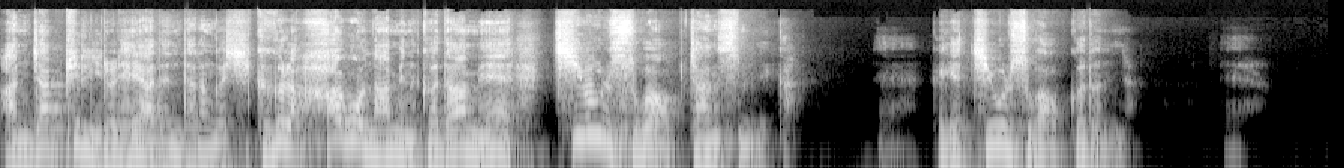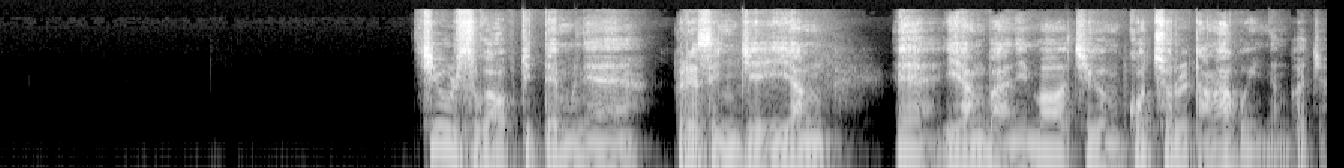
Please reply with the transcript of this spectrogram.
안 잡힐 일을 해야 된다는 것이 그걸 하고 나면 그 다음에 지울 수가 없지 않습니까 예, 그게 지울 수가 없거든요. 지울 수가 없기 때문에 그래서 이제 이, 양, 예, 이 양반이 뭐 지금 고초를 당하고 있는 거죠.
